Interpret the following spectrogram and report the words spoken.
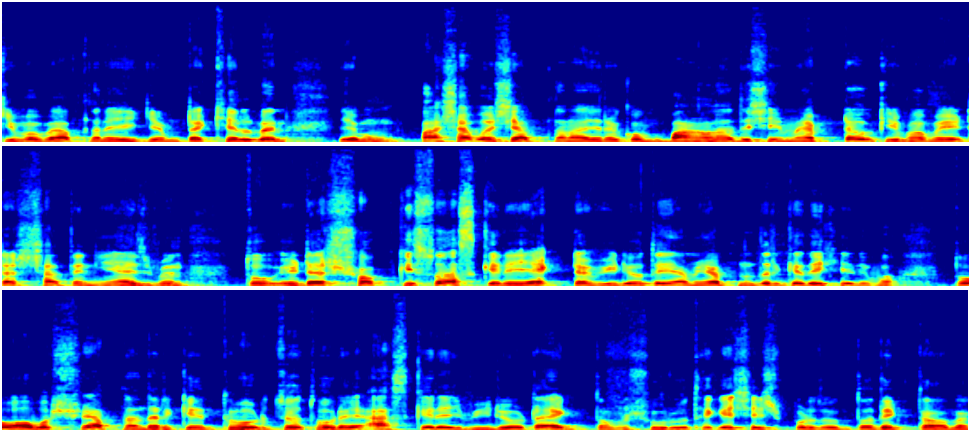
কীভাবে আপনারা এই গেমটা খেলবেন এবং পাশাপাশি আপনারা এরকম বাংলাদেশি ম্যাপটাও কীভাবে এটার সাথে নিয়ে আসবেন, তো এটার সব কিছু আজকের এই একটা ভিডিওতেই আমি আপনাদেরকে দেখিয়ে দিব। তো অবশ্যই আপনাদেরকে ধৈর্য ধরে আজকের এই ভিডিওটা একদম শুরু থেকে শেষ পর্যন্ত দেখতে হবে।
